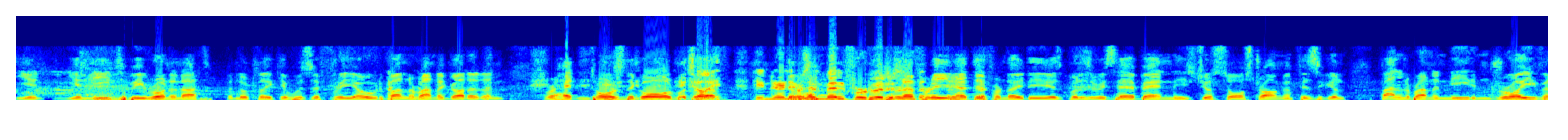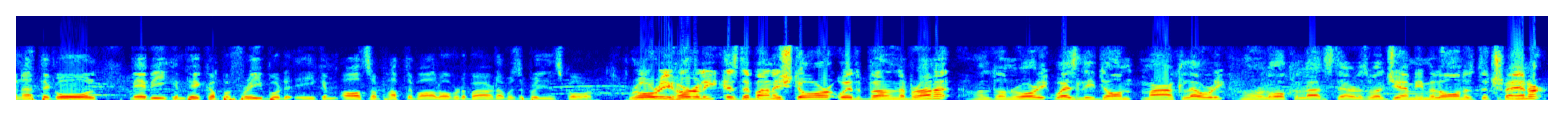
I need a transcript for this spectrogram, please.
you you need to be running at. It looked like it was a free out. Ballinabranna got it, and we're heading towards the goal. But he, ref- he nearly was in Milford with it. The referee had different ideas, but as we say, Ben, he's just so strong and physical. Ballinabranna need him driving at the goal. Maybe he can pick up a free, but he can also pop the ball over the bar. That was a brilliant score. Rory Hurley is the bainisteoir with Ballinabranna. Well done, Rory. Wesley Dunn, Mark Lowry, our local lads there as well. Jamie Malone is the trainer.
